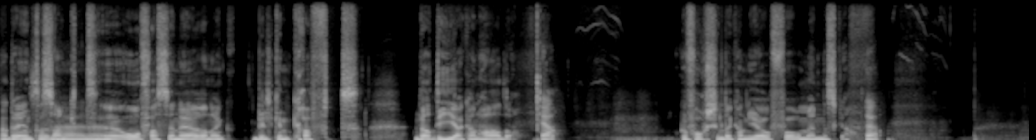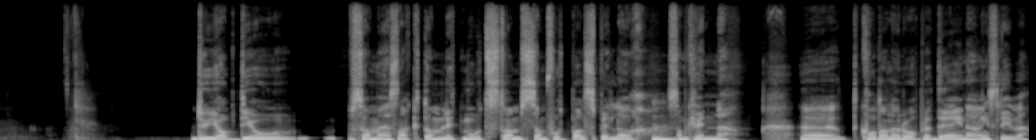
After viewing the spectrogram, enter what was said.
Ja, Det er interessant det er- og fascinerende hvilken kraft verdier kan ha. da. Ja. Hvilken forskjell det kan gjøre for mennesker. ja. Du jobbet jo, som vi har snakket om, litt motstrøms som fotballspiller som kvinne. Eh, Hvordan har du opplevd det i næringslivet?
